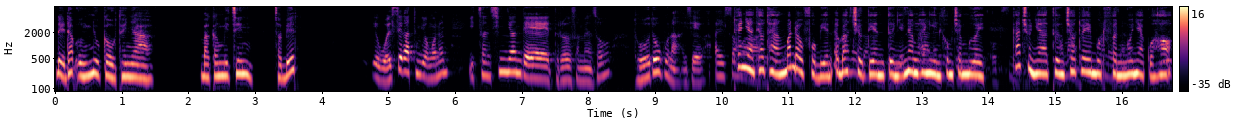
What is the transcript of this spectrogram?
để đáp ứng nhu cầu thuê nhà. Bà Kang Mi-chin cho biết. 이제 월세 같은 경우는 2010년대에 들어서면서 Thuê nhà theo tháng bắt đầu phổ biến ở Bắc Triều Tiên từ những năm 2010. Các chủ nhà thường cho thuê một phần ngôi nhà của họ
